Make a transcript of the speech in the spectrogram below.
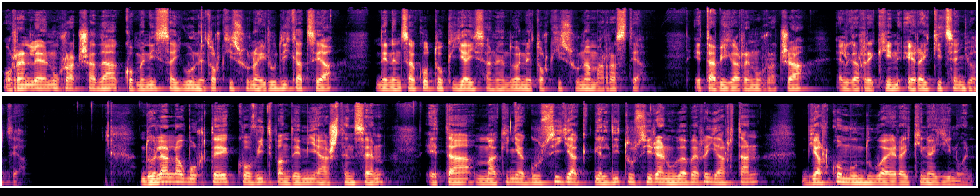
Horren lehen urratsa da komeniz zaigun etorkizuna irudikatzea, denentzako tokia izanen duen etorkizuna marraztea, eta bigarren urratsa elgarrekin eraikitzen joatea. Duela lau urte COVID pandemia hasten zen, eta makina guziak gelditu ziren udaberri hartan biharko mundua eraikina ginuen.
